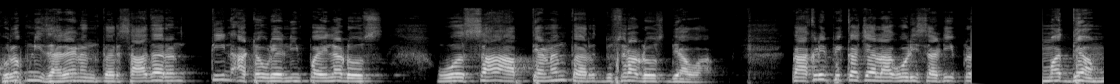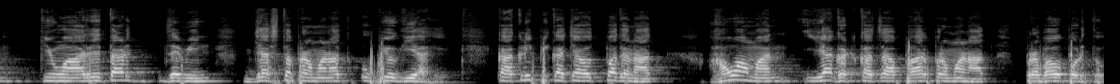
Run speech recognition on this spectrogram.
खुरपणी झाल्यानंतर साधारण तीन आठवड्यांनी पहिला डोस व सहा हप्त्यानंतर दुसरा डोस द्यावा. काकडी पिकाच्या लागवडीसाठी प्र मध्यम किंवा रेताड जमीन जास्त प्रमाणात उपयोगी आहे. काकडी पिकाच्या उत्पादनात हवामान या घटकाचा फार प्रमाणात प्रभाव पडतो.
